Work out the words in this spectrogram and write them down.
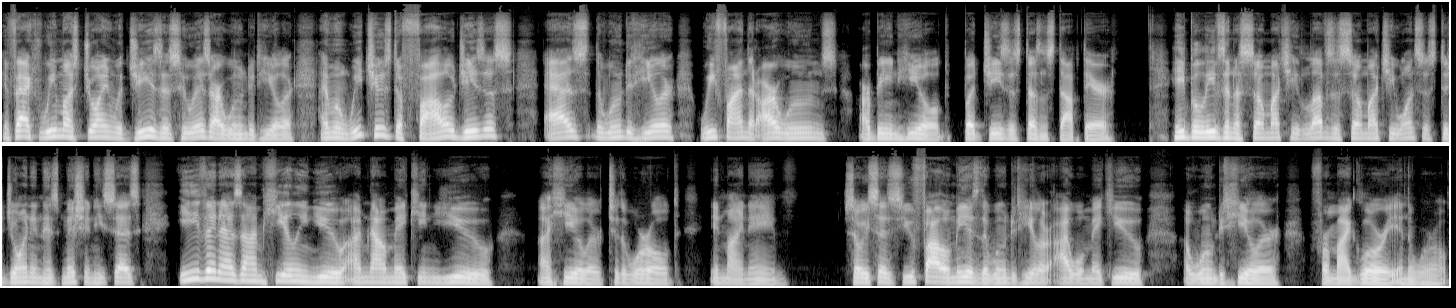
In fact, we must join with Jesus, who is our wounded healer. And when we choose to follow Jesus as the wounded healer, we find that our wounds are being healed. But Jesus doesn't stop there. He believes in us so much. He loves us so much. He wants us to join in his mission. He says, Even as I'm healing you, I'm now making you a healer to the world in my name. So he says, You follow me as the wounded healer, I will make you a wounded healer for my glory in the world.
